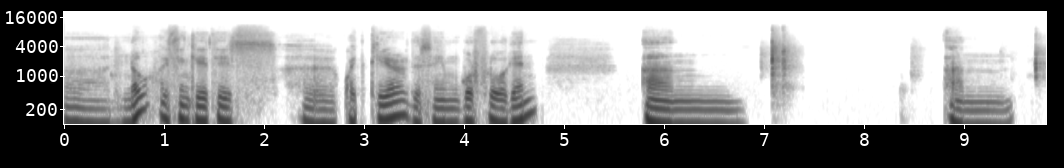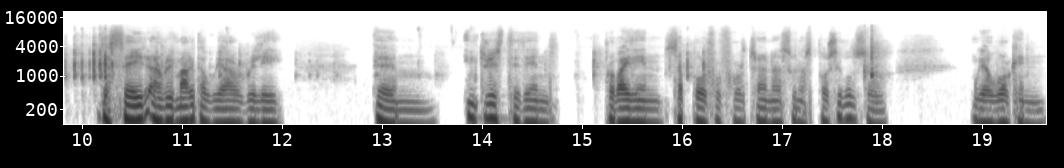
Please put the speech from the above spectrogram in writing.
Uh, no, I think it is uh, quite clear, the same workflow again. And, and just say and remark that we are really um, interested in providing support for Fortran as soon as possible. So we are working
